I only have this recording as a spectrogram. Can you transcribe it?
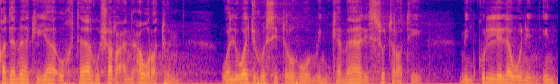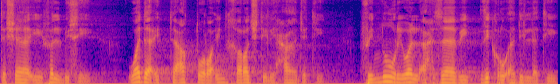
قدماك يا أختاه شرعا عورة والوجه ستره من كمال السترة. من كل لون إن تشائي فالبسي ودع التعطر إن خرجت لحاجتي. في النور والأحزاب ذكر أدلتي.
